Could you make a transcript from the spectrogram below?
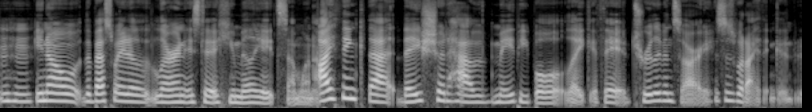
Hmm You know, the best way to learn is to humiliate someone. I think that they should have made people like if they had truly been sorry. This is what I think.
